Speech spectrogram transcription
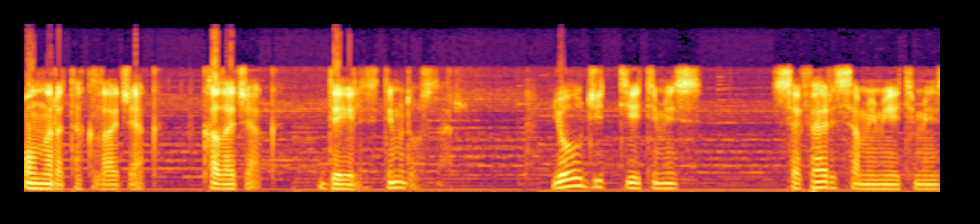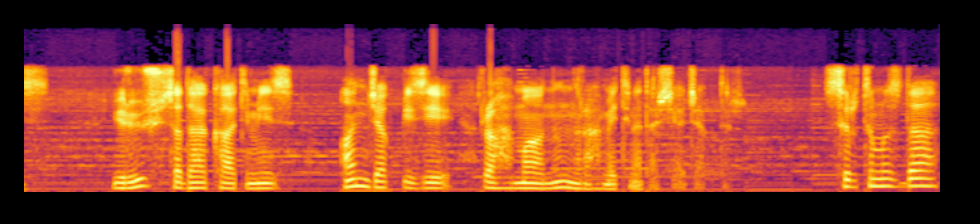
onlara takılacak, kalacak değiliz değil mi dostlar? Yol ciddiyetimiz, sefer samimiyetimiz, yürüyüş sadakatimiz ancak bizi Rahman'ın rahmetine taşıyacaktır. Sırtımızda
